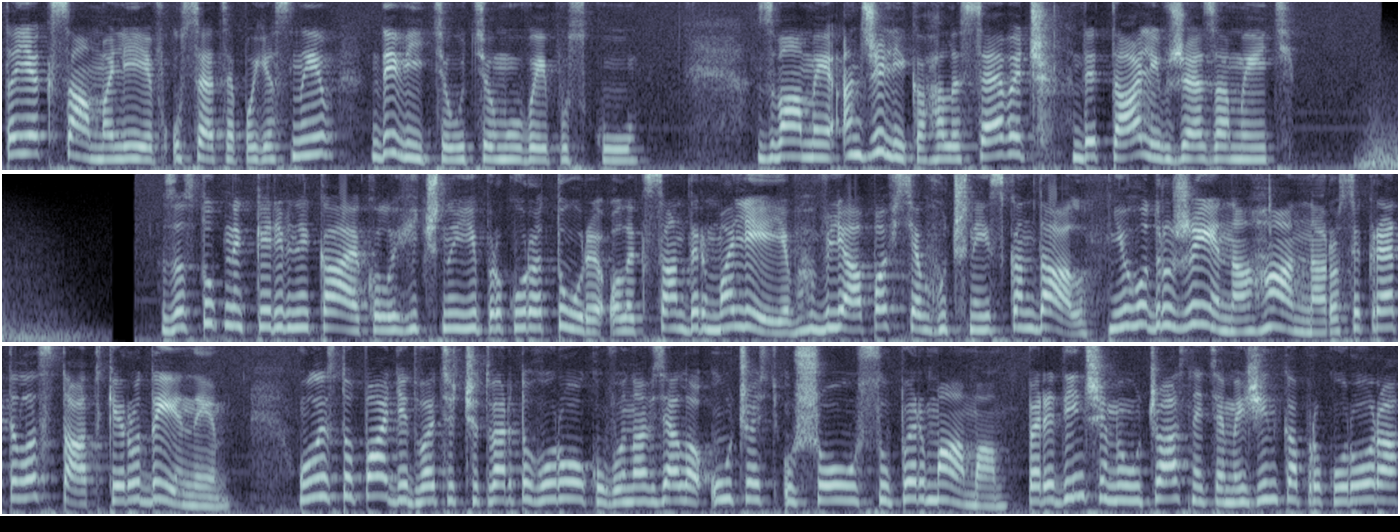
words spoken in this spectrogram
та як сам Малєєв усе це пояснив, дивіться у цьому випуску. З вами Анжеліка Галисевич. Деталі вже за мить. Заступник керівника екологічної прокуратури Олександр Малєєв вляпався в гучний скандал. Його дружина Ганна розсекретила статки родини. У листопаді 24-го року вона взяла участь у шоу Супермама. Перед іншими учасницями жінка прокурора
